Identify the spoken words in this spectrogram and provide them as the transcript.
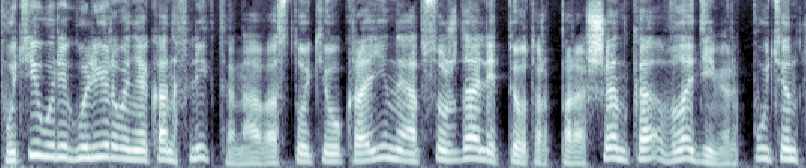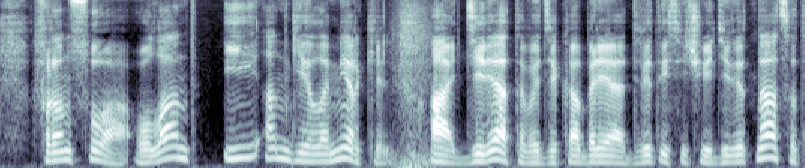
пути урегулирования конфликта на востоке Украины обсуждались обсуждали Петр Порошенко, Владимир Путин, Франсуа Оланд и Ангела Меркель. А 9 декабря 2019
